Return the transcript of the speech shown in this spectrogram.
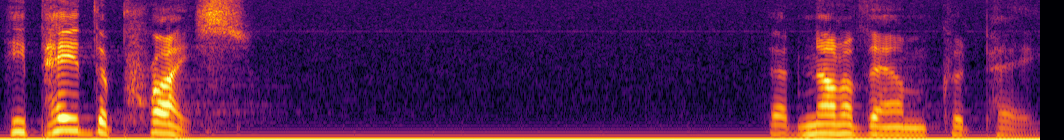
He paid the price that none of them could pay.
